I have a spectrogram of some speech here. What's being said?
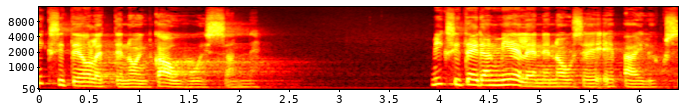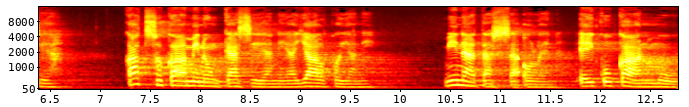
miksi te olette noin kauhuissanne? Miksi teidän mieleenne nousee epäilyksiä? Katsokaa minun käsiäni ja jalkojani. Minä tässä olen, ei kukaan muu.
